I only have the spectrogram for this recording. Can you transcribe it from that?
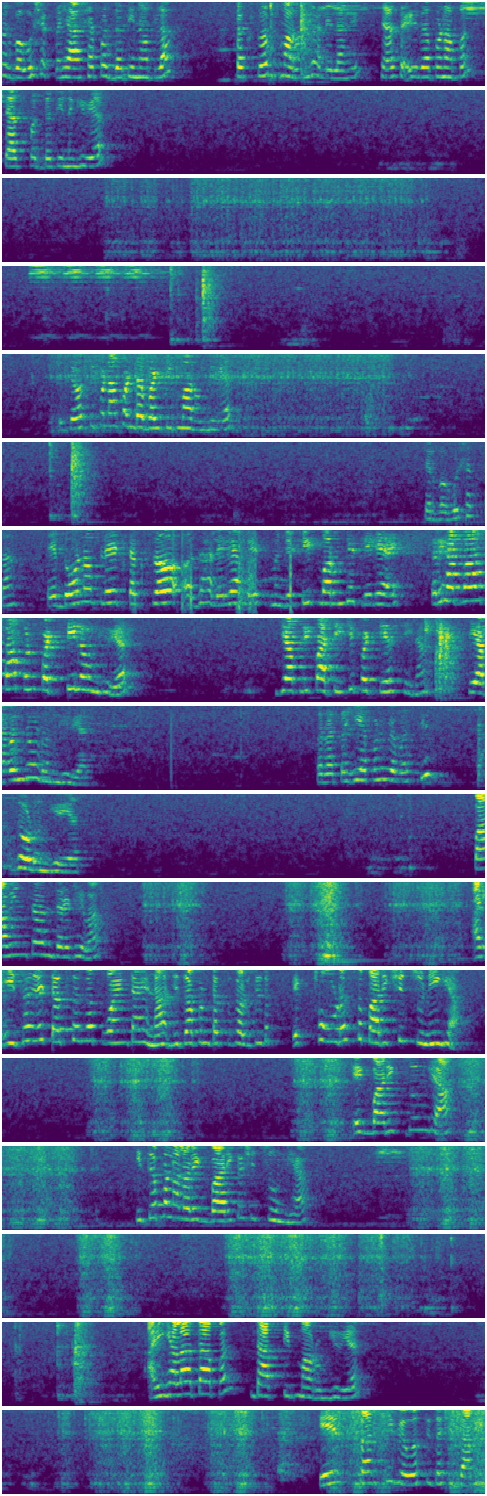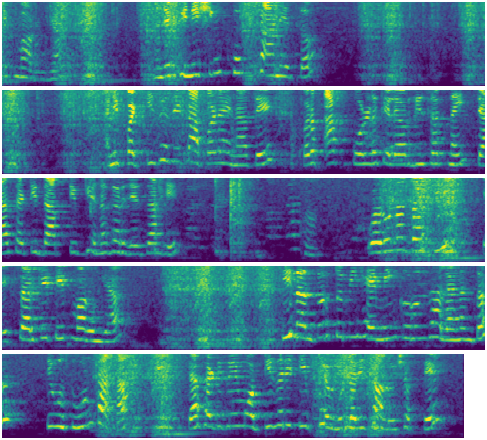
तर बघू शकता ह्या अशा पद्धतीनं आपला टक्स मारून झालेला आहे. ह्या साईडचा पण आपण त्याच पद्धतीनं घेऊयात. याच्यावरती पण आपण डबल टिप मारून घेऊयात. तर बघू शकता हे दोन आपले टक्स झालेले आहेत म्हणजे टीप मारून घेतलेली आहे तर ह्यातला आता आपण पट्टी लावून घेऊयात. जी आपली पाठीची पट्टी असती ना ती आपण जोडून घेऊयात. तर आता ही आपण व्यवस्थित जोडून घेऊयात. पाव इंच अंतर ठेवा. आणि इथं जे टक्सचा पॉईंट आहे ना जिथं आपण टक्स चालू तिथं एक थोडंसं बारीकशी चुनी घ्या. एक बारीक चून घ्या. इथं पण आल्यावर एक बारीक अशी चून घ्या. आणि ह्याला आता आपण दापटीप मारून घेऊयात. एकसारखी व्यवस्थित अशी दापटीप मारून घ्या. म्हणजे फिनिशिंग खूप छान येतं. आणि पट्टीचं जे कापड आहे ना ते परत आत फोल्ड केल्यावर दिसत नाही त्यासाठी दाबटीप घेणं गरजेचं आहे. हं. वरून आता ती एकसारखी टीप मारून घ्या. ती नंतर तुम्ही हेमिंग करून झाल्यानंतर ती उसवून टाका. त्यासाठी तुम्ही मोठी जरी टीप ठेवली तरी चालू शकते.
